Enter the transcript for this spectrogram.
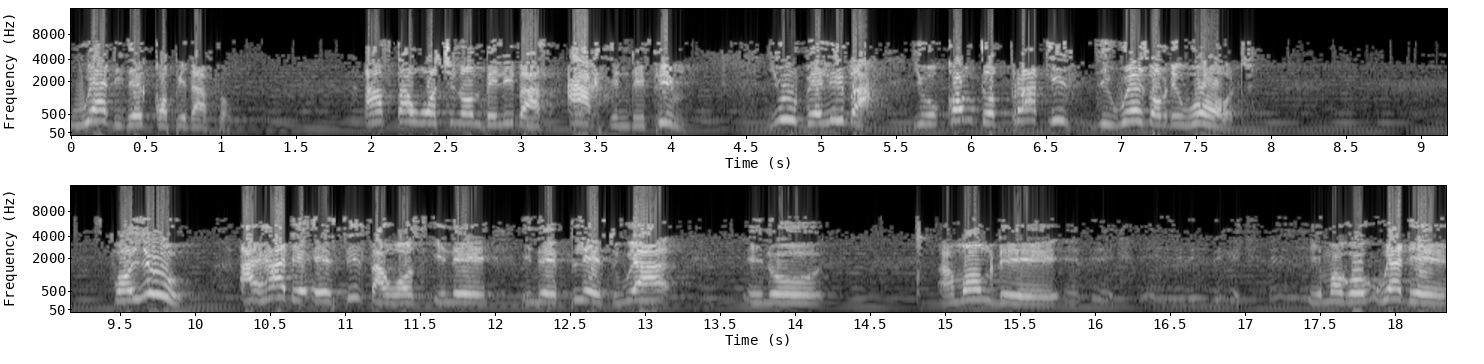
Where did they copy that from? After watching unbelievers act in the film, you believer, you come to practice the ways of the world. For you, I had a, a sister was in a in a place where you know among the where they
